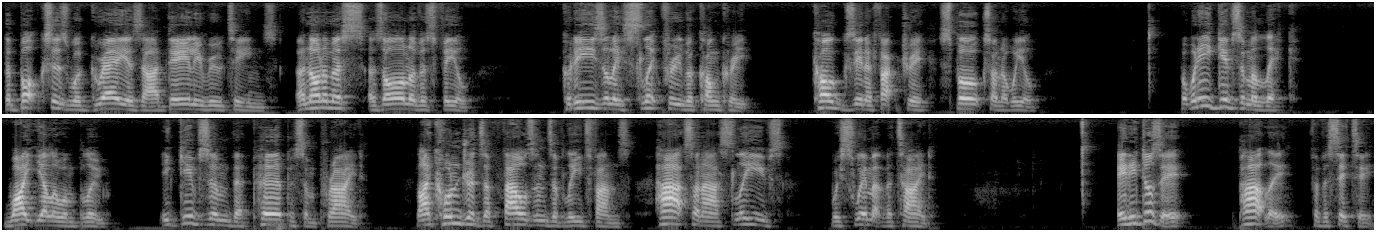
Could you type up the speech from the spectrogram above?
The boxes were grey as our daily routines, anonymous as all of us feel. Could easily slip through the concrete, cogs in a factory, spokes on a wheel. But when he gives them a lick, white, yellow, and blue, he gives them their purpose and pride. Like hundreds of thousands of Leeds fans, hearts on our sleeves, we swim at the tide. And he does it partly for the city,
